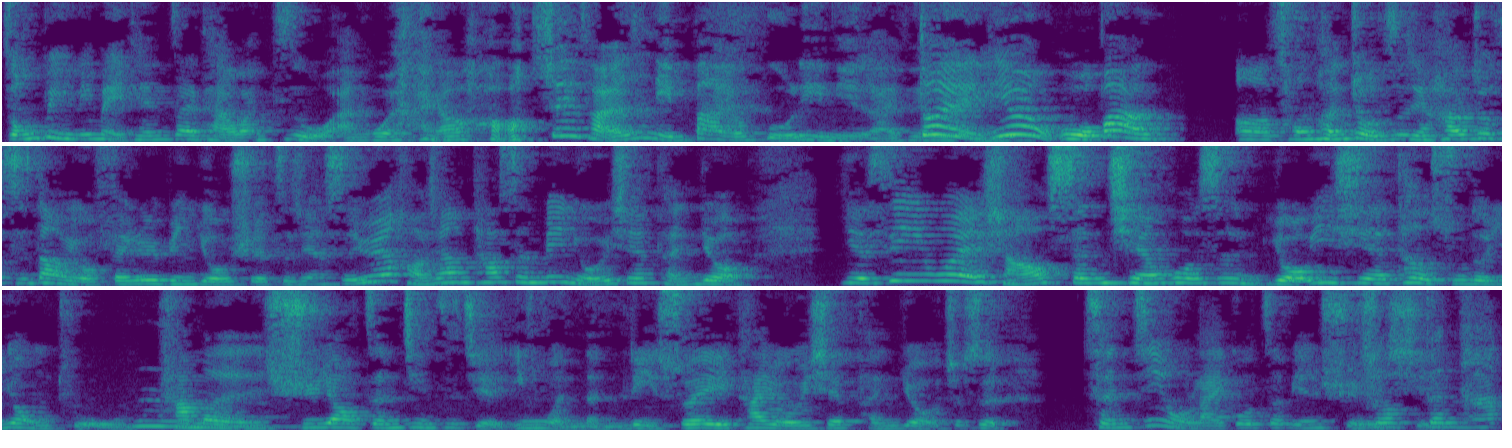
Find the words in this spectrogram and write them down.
总比你每天在台湾自我安慰还要好。所以反而是你爸有鼓励你来。对，因为我爸呃，从很久之前他就知道有菲律宾游学这件事，因为好像他身边有一些朋友。也是因为想要升迁，或是有一些特殊的用途，他们需要增进自己的英文能力，所以他有一些朋友就是曾经有来过这边学习，跟他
